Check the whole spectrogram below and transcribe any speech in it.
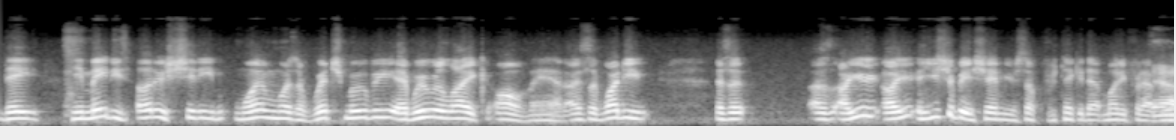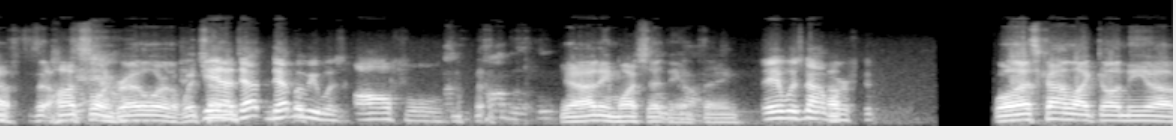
They he made these other shitty. One was a rich movie, and we were like, "Oh man!" I said, "Why do you?" I said, "Are you? Are you? You should be ashamed of yourself for taking that money for that Yeah, movie." is it Hansel and Gretel or the Witch Yeah, Hunters? that that movie was awful. Yeah, I didn't watch that Oh, damn God. thing. It was not Oh. worth it. Well, that's kind of like on the uh,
